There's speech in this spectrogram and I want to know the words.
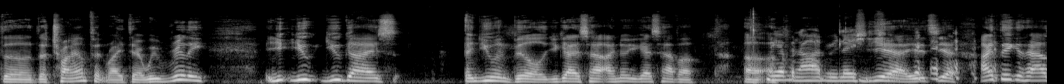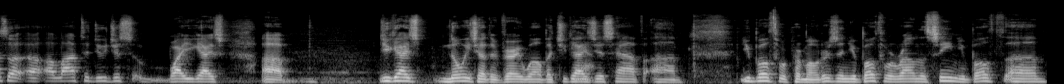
the the triumphant right there. We really, you you you guys, and you and Bill. You guys have. I know you guys have a. a, We have an odd relationship. Yeah, it's yeah. I think it has a, a, a lot to do just why you guys uh, you guys know each other very well, but you guys Yeah. just have um, you both were promoters and you both were around the scene. You both um,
